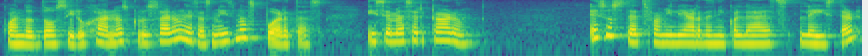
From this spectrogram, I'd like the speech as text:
cuando dos cirujanos cruzaron esas mismas puertas y se me acercaron. ¿Es usted familiar de Nicolás Leicester?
